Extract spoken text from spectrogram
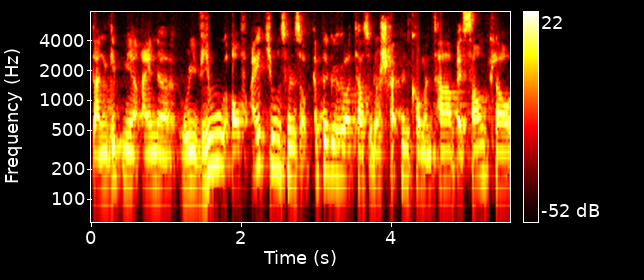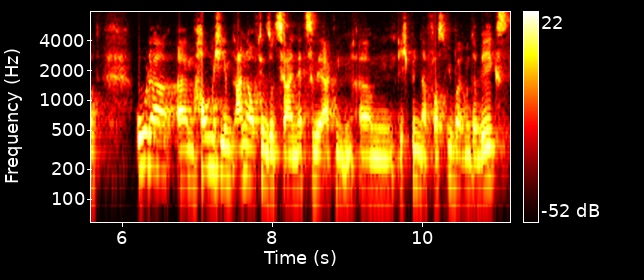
Dann gib mir eine Review auf iTunes, wenn du es auf Apple gehört hast, oder schreib mir einen Kommentar bei SoundCloud. Oder ähm, hau mich eben an auf den sozialen Netzwerken. Ähm, ich bin da fast überall unterwegs.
